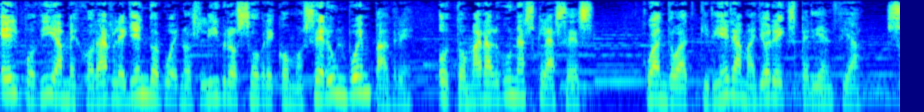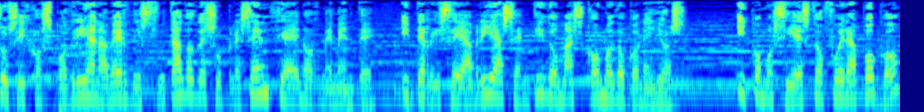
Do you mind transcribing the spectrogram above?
él podía mejorar leyendo buenos libros sobre cómo ser un buen padre, o tomar algunas clases. Cuando adquiriera mayor experiencia, sus hijos podrían haber disfrutado de su presencia enormemente, y Terry se habría sentido más cómodo con ellos. Y como si esto fuera poco,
